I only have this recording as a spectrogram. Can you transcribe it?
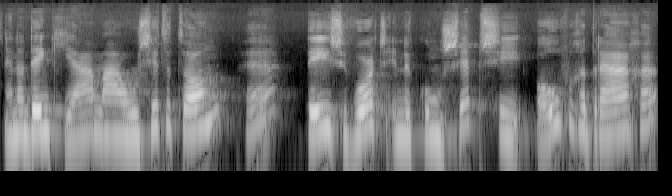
En dan denk je, ja, maar hoe zit het dan? Deze wordt in de conceptie overgedragen.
